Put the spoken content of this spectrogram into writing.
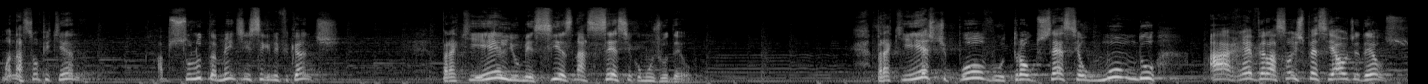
uma nação pequena, absolutamente insignificante, para que ele, o Messias, nascesse como um judeu. Para que este povo trouxesse ao mundo a revelação especial de Deus.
